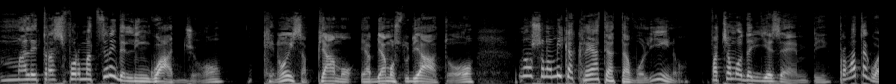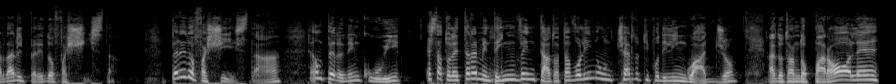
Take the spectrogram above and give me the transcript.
Ma le trasformazioni del linguaggio, che noi sappiamo e abbiamo studiato, non sono mica create a tavolino. Facciamo degli esempi. Provate a guardare il periodo fascista. Periodo fascista è un periodo in cui è stato letteralmente inventato a tavolino un certo tipo di linguaggio, adottando parole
